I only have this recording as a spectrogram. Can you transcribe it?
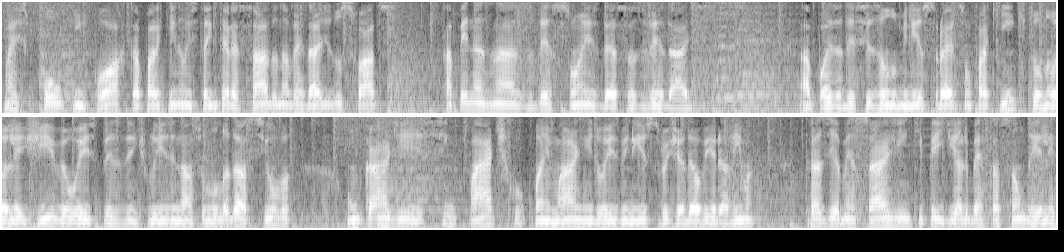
mas pouco importa para quem não está interessado na verdade dos fatos, apenas nas versões dessas verdades. Após a decisão do ministro Edson Fachin, que tornou elegível o ex-presidente Luiz Inácio Lula da Silva, um card simpático com a imagem do ex-ministro Gedel Vieira Lima trazia a mensagem que pedia a libertação dele.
